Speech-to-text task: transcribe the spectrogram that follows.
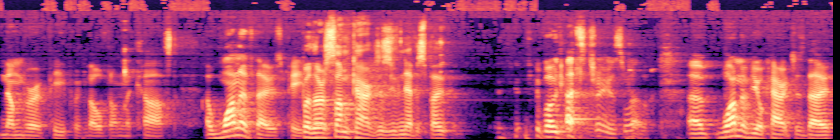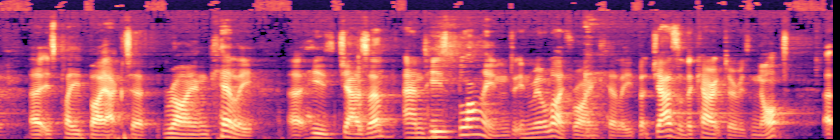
number of people involved on the cast. Uh, one of those people. But there are some characters who've never spoken. well, that's true as well. Uh, one of your characters, though, uh, is played by actor Ryan Kelly. Uh, he's Jazzer, and he's blind in real life, Ryan Kelly. But Jazzer, the character, is not. Uh,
